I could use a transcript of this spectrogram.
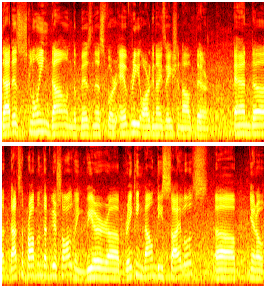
that is slowing down the business for every organization out there. And uh, that's the problem that we are solving. We are uh, breaking down these silos, uh, you know,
